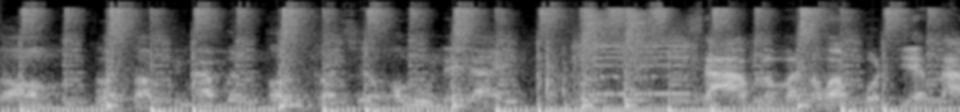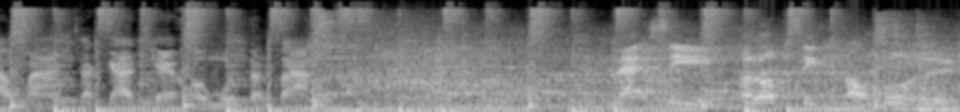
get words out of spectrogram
สองตรวจสอบที่มาเบื้องต้นก่อนเชื่อข้อมูลใดๆสามระมัดระวังผลที่จะตามมาจากการแชร์ข้อมูลต่างๆ และสี่เคารพสิทธิ์ของผู้อื่น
